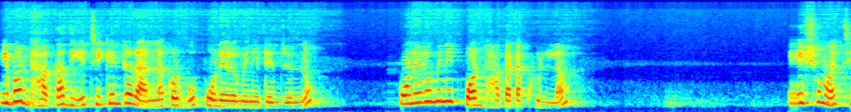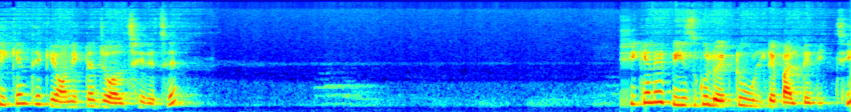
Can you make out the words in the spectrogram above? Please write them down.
এবার ঢাকা দিয়ে চিকেনটা রান্না করব পনেরো মিনিটের জন্য। পনেরো মিনিট পর ঢাকাটা খুললাম। এই সময় চিকেন থেকে অনেকটা জল ছেড়েছে চিকেনের পিসগুলো একটু উল্টে পাল্টে দিচ্ছি।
